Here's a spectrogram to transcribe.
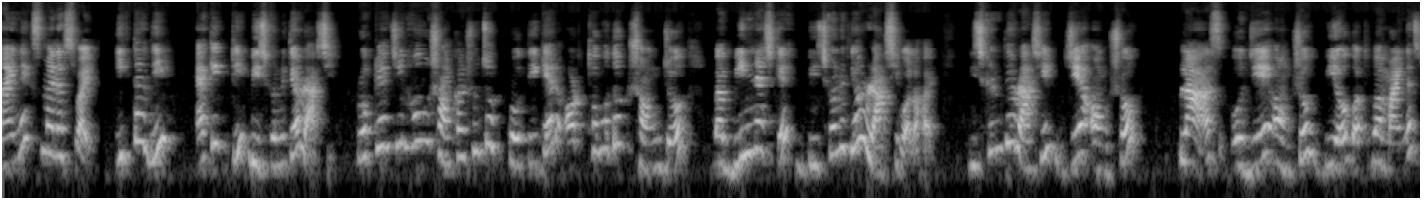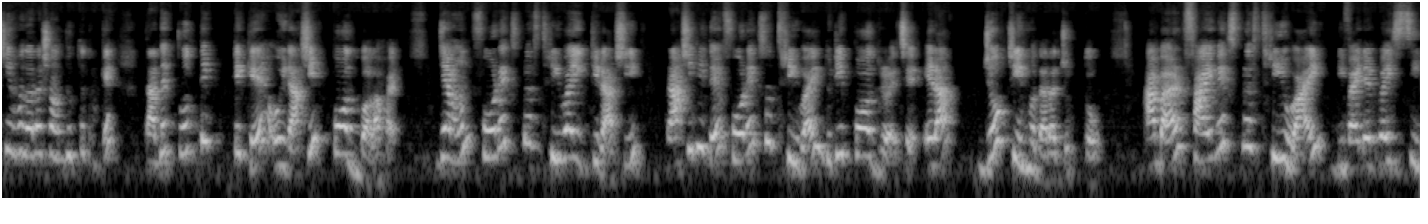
nine x minus y ইত্যাদি এক একটি বীজগণিতীয় রাশি। প্রক্রিয়া চিহ্ন ও সংখ্যাসূচক প্রতীকের অর্থবোধক সংযোগ বা বিন্যাসকে বীজগণিতীয় রাশি বলা হয়। বীজগণিতীয় রাশির যে অংশ প্লাস ও যে অংশ বিয়োগ অথবা মাইনাস চিহ্ন দ্বারা সংযুক্ত থাকে, তাদের প্রত্যেকটিকে ওই রাশির পদ বলা হয়। যেমন four x plus three y একটি রাশি, রাশিটিতে ফোর এক্স ও থ্রি ওয়াই দুটি পদ রয়েছে, এরা যোগ চিহ্ন দ্বারা যুক্ত। আবার five x plus three y divided by c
